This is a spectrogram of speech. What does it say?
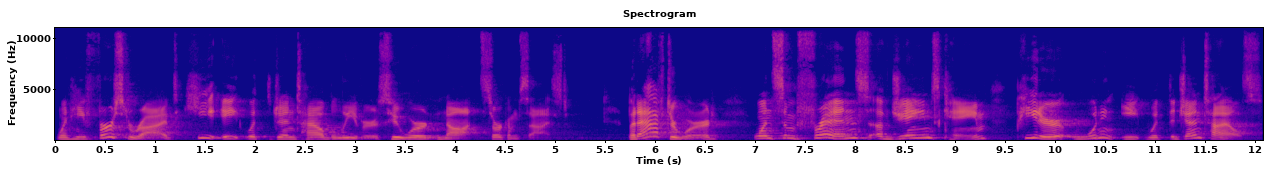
When he first arrived, he ate with Gentile believers who were not circumcised. But afterward, when some friends of James came, Peter wouldn't eat with the Gentiles.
